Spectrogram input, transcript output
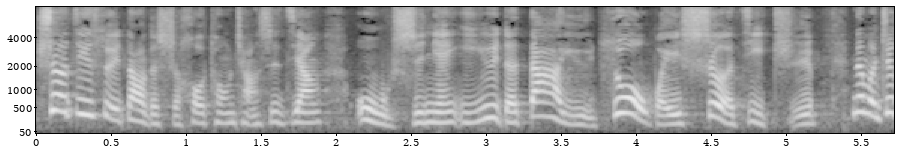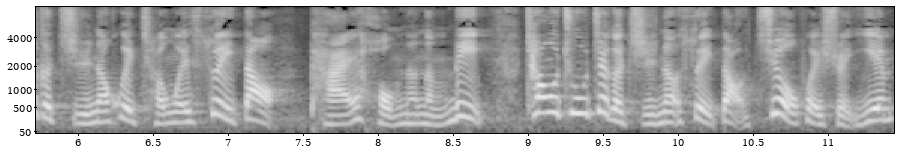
设计隧道的时候，通常是将五十年一遇的大雨作为设计值，那么这个值呢，会成为隧道排洪的能力。超出这个值呢，隧道就会水淹。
